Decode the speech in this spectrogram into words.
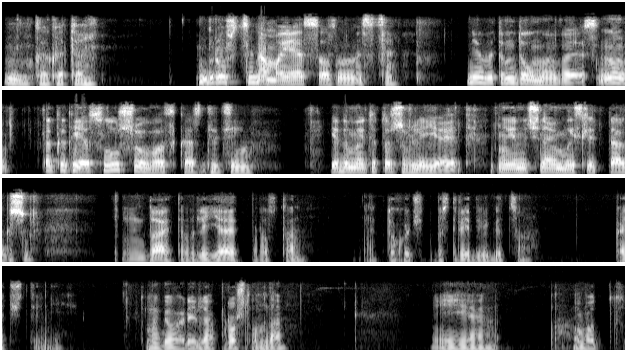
ну, как это грош цена моей осознанности. Я об этом думаю, ВС. Ну, так как я слушаю вас каждый день, я думаю, это тоже влияет. Но я начинаю мыслить так же. Да, это влияет просто. Кто хочет быстрее двигаться, качественней. Мы говорили о прошлом, да? И вот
